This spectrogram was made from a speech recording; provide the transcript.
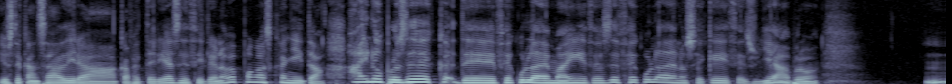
Yo estoy cansada de ir a cafeterías y decirle, no me pongas cañita, ay no, pero es de, fécula de maíz, es de fécula de no sé qué, y dices, ya, pero mm,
